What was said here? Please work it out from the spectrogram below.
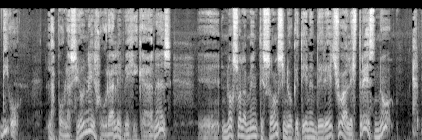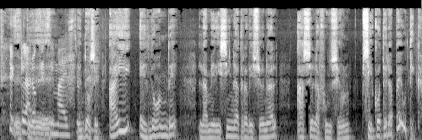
Digo, las poblaciones rurales mexicanas eh, no solamente son, sino que tienen derecho al estrés, ¿no? claro que este, sí, maestro. Entonces, ahí es donde la medicina tradicional hace la función psicoterapéutica.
